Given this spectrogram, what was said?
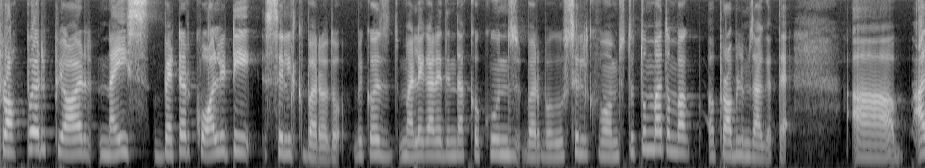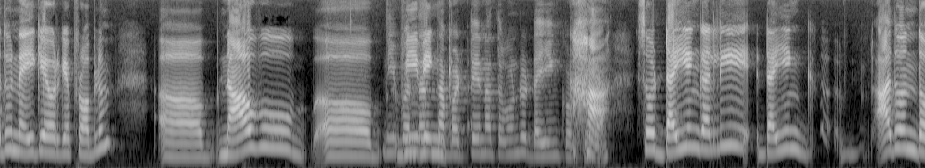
proper pure nice better quality silk ಬರೋದು. ಬಿಕಾಸ್ ಮಳೆಗಾಲದಿಂದ ಕಕೂನ್ಸ್ ಬರ್ಬೋದು ಸಿಲ್ಕ್ ವರ್ಮ್ಸ್ದು ತುಂಬ ತುಂಬ ಪ್ರಾಬ್ಲಮ್ಸ್ ಆಗುತ್ತೆ. ಅದು ನೈಗೆ ಅವ್ರಿಗೆ ಪ್ರಾಬ್ಲಮ್ ನಾವು ವೀವಿಂಗ್ ಬಟ್ಟೆನ ತಗೊಂಡು ಡೈಯಿಂಗ್ ಹಾ ಸೊ ಡೈಯಿಂಗ್ ಅಲ್ಲಿ ಡೈಯಿಂಗ್ ಅದೊಂದು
